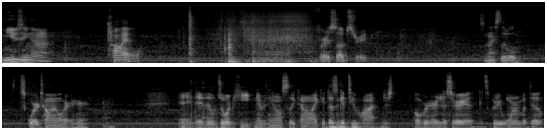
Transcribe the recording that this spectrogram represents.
I'm using a tile for a substrate. It's a nice little square tile right here. And it, it'll absorb heat and everything else. they kind of like it. Doesn't get too hot. Just over here in this area, it gets pretty warm, but they'll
